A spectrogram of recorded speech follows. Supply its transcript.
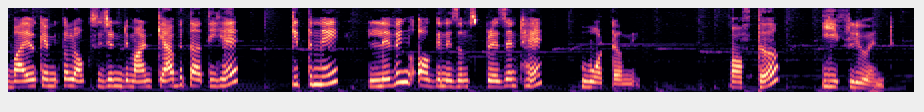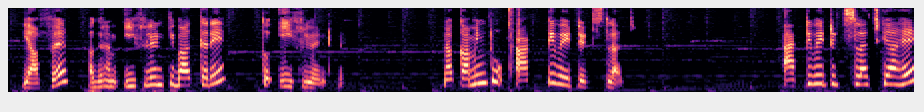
बायोकेमिकल ऑक्सीजन डिमांड क्या बताती है? कितने लिविंग ऑर्गेनिजम्स प्रेजेंट हैं वाटर में? ऑफ़ द इफ्लुएंट या फिर अगर हम इफ्लुएंट की बात करें तो इफ्लुएंट में। ना coming to activated sludge activated sludge क्या है?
